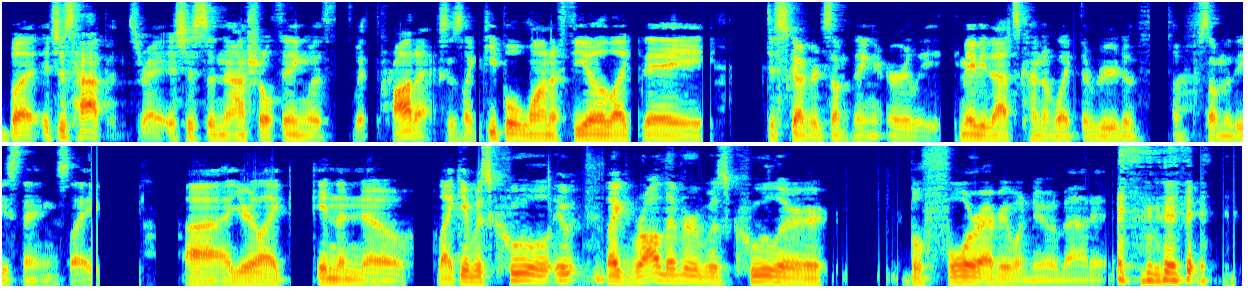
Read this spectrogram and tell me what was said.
but it just happens, right? It's just a natural thing with with products. Is like people want to feel like they discovered something early. Maybe that's kind of like the root of of some of these things. Like uh you're like in the know. Like it was cool. It like raw liver was cooler before everyone knew about it.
